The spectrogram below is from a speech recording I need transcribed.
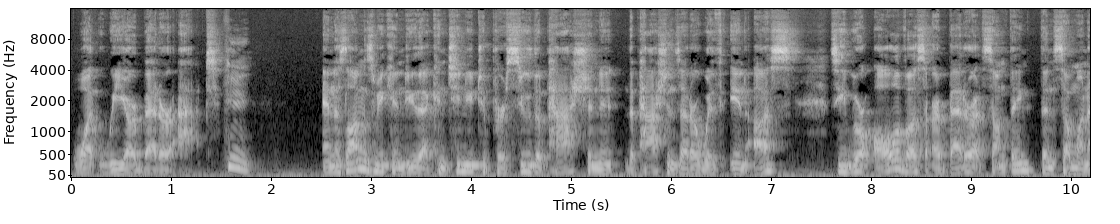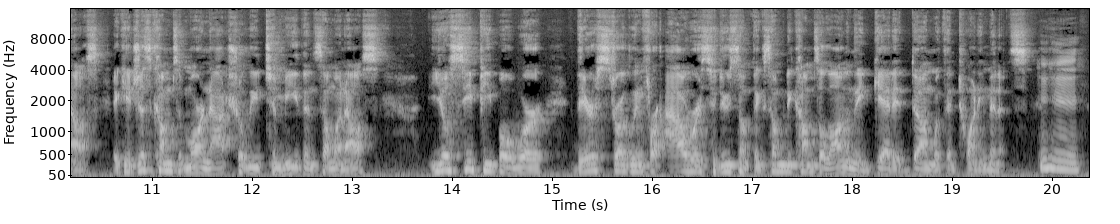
what we are better at. Hmm. And as long as we can do that, continue to pursue the passion, the passions that are within us. See, where all of us are better at something than someone else. It just comes more naturally to me than someone else. You'll see people where they're struggling for hours to do something. Somebody comes along and they get it done within 20 minutes. Mm-hmm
